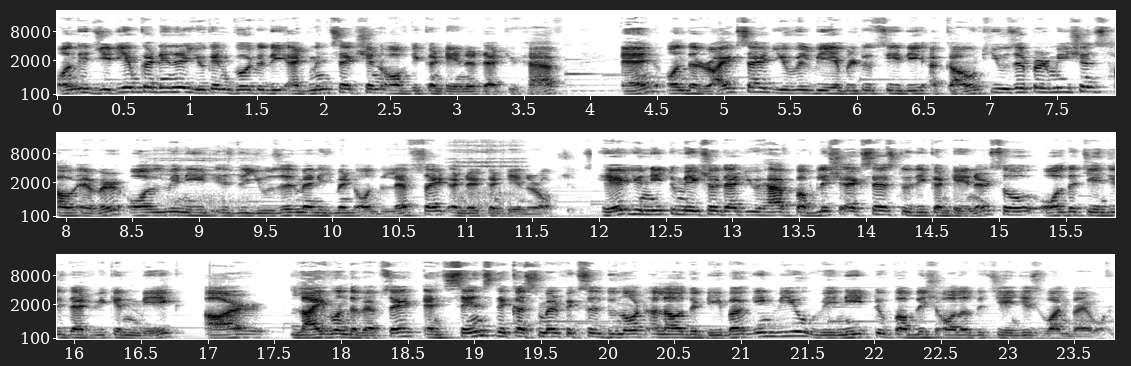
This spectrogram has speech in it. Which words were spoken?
On the GTM container, you can go to the admin section of the container that you have and on the right side you will be able to see the account user permissions. However all we need is the user management on the left side under container options. Here you need to make sure that you have publish access to the container. So all the changes that we can make are live on the website. And since the customer pixel do not allow the debugging view we need to publish all of the changes one by one.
